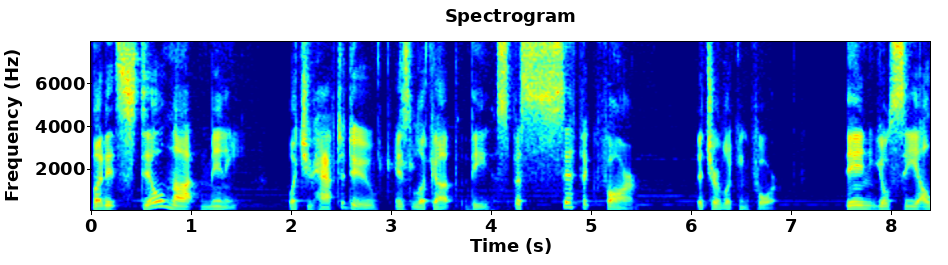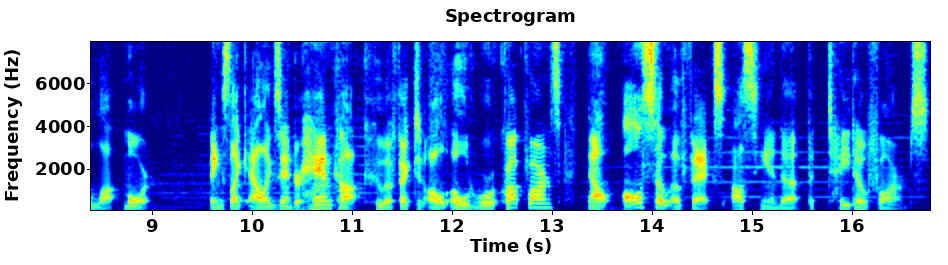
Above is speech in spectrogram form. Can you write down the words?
but it's still not many. What you have to do is look up the specific farm that you're looking for. Then you'll see a lot more. Things like Alexander Hancock, who affected all Old World crop farms, now also affects Hacienda potato farms.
